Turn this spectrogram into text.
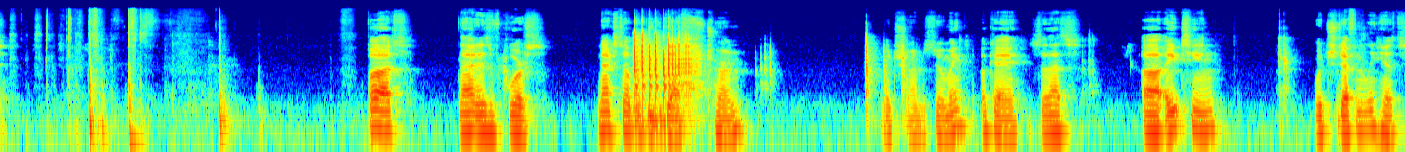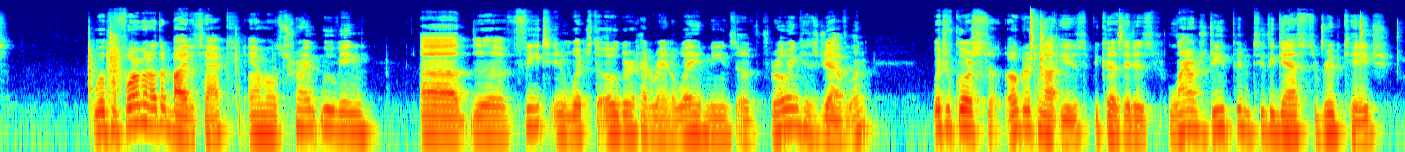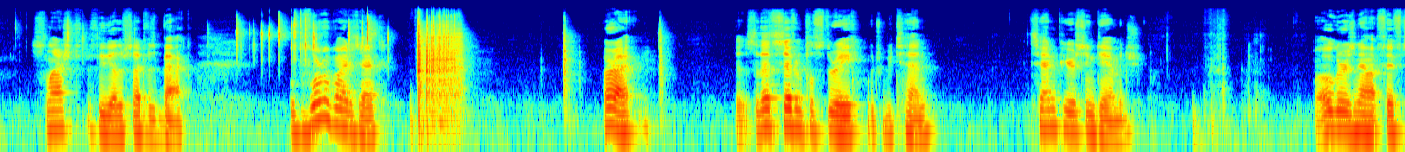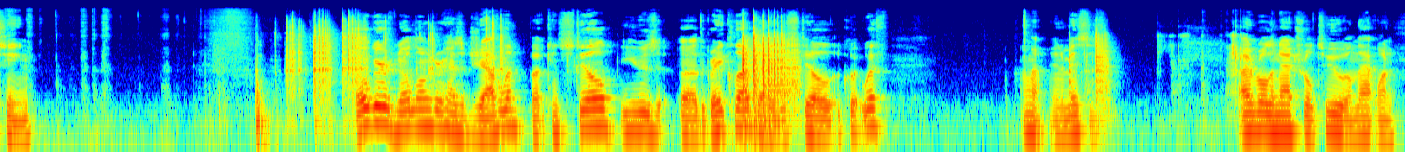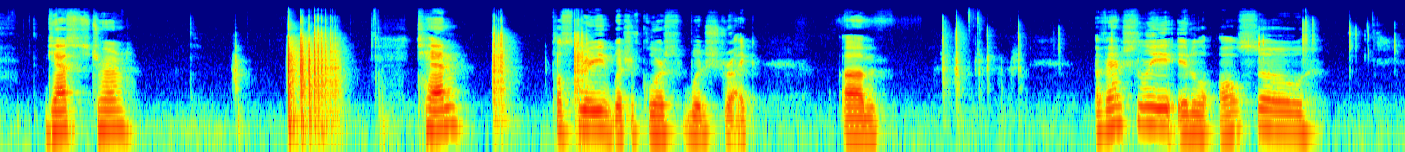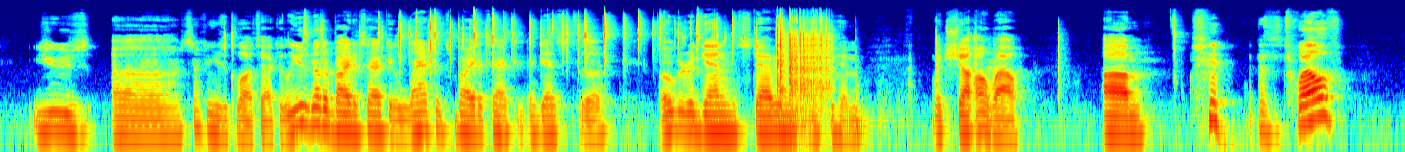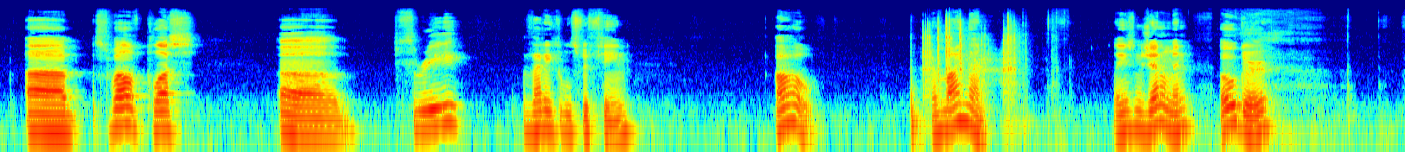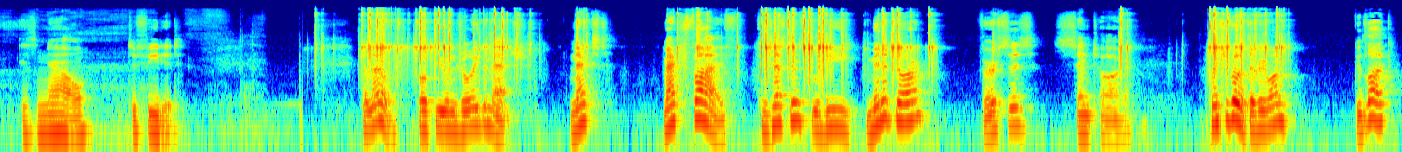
But that is, of course, next up would be the ghast's turn, which I'm assuming. Okay, so that's uh, 18, which definitely hits. We'll perform another bite attack, and we'll try moving uh, the feet in which the ogre had ran away means of throwing his javelin, which of course ogre cannot use because it is lounged deep into the ghast's rib cage, slashed through the other side of his back. We'll perform a bite attack, Alright. So that's 7 plus 3, which would be 10. 10 piercing damage. Ogre is now at 15. Ogre no longer has a javelin, but can still use uh, the great club that it is still equipped with. Oh, and it misses. I rolled a natural 2 on that one. Ghast's turn. 10 plus 3, which of course would strike. Um, eventually, it'll also use, uh, it's not going to use a claw attack. It'll use another bite attack. It'll lash its bite attack against the ogre again, stabbing into him. Which, uh, oh, wow. Um, That's 12. Uh, 12 plus uh, 3. That equals 15. Oh. Never mind then. Ladies and gentlemen, Ogre is now defeated. Hello, hope you enjoyed the match. Next, match 5. Contestants will be Minotaur versus Centaur. Place your votes, everyone. Good luck.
